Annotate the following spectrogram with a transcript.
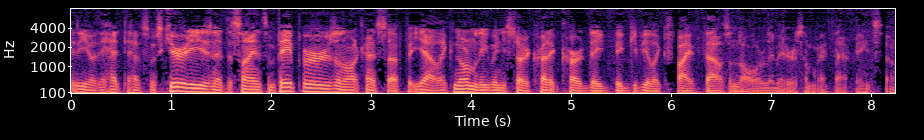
you know they had to have some securities and had to sign some papers and all that kind of stuff. But yeah, like normally when you start a credit card, they they give you like five thousand dollar limit or something like that, right? So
